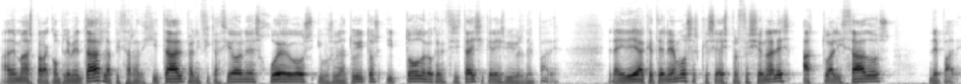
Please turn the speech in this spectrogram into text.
Además, para complementar, la pizarra digital, planificaciones, juegos, ebooks gratuitos y todo lo que necesitáis si queréis vivir del pádel. La idea que tenemos es que seáis profesionales actualizados de pádel.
